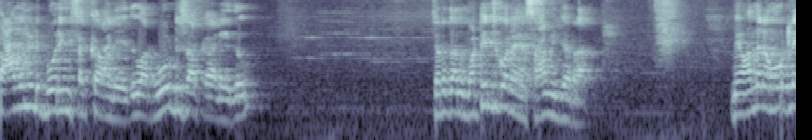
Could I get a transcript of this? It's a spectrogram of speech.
తాగునీటి బోరింగ్ సక్క లేదు ఆ రోడ్డు సక్క లేదు జర దాన్ని పట్టించుకోరా స్వామి జర. మేమందరం ఓట్లు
